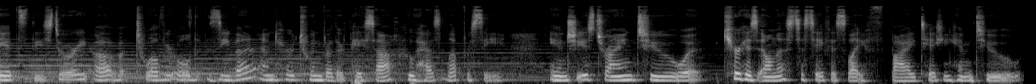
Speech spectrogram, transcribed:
It's the story of 12 year old Ziva and her twin brother Pesach, who has leprosy. And she is trying to cure his illness to save his life by taking him to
